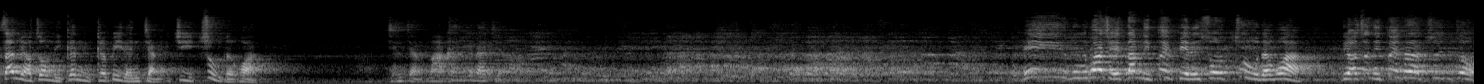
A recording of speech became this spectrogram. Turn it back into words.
三秒钟，你跟你隔壁人讲一句祝的话，讲讲，马上跟他讲。哎，你发觉，当你对别人说祝的话，表示你对他的尊重，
